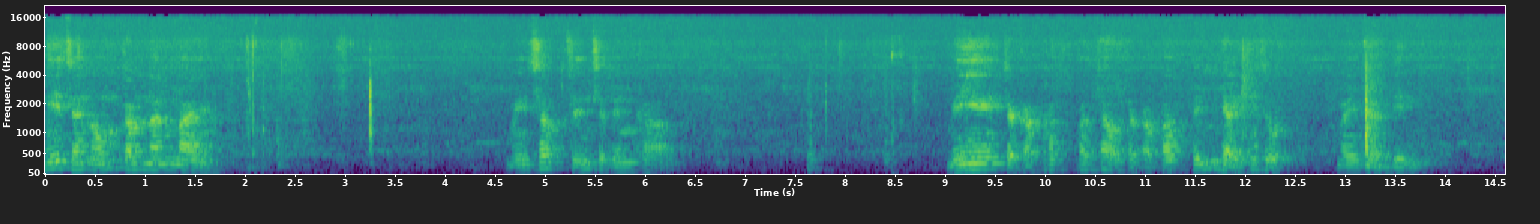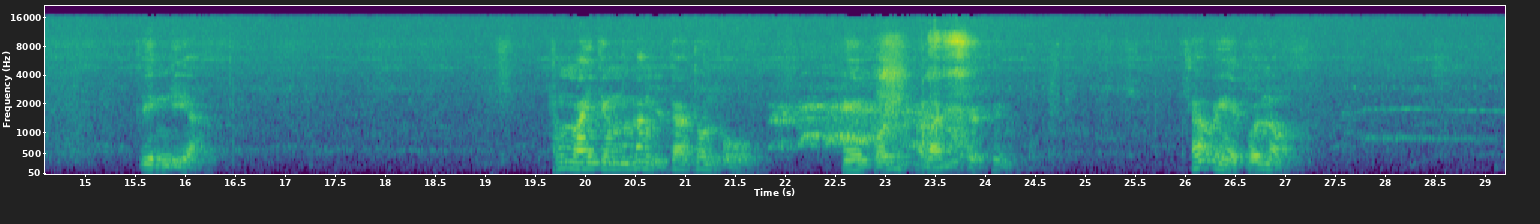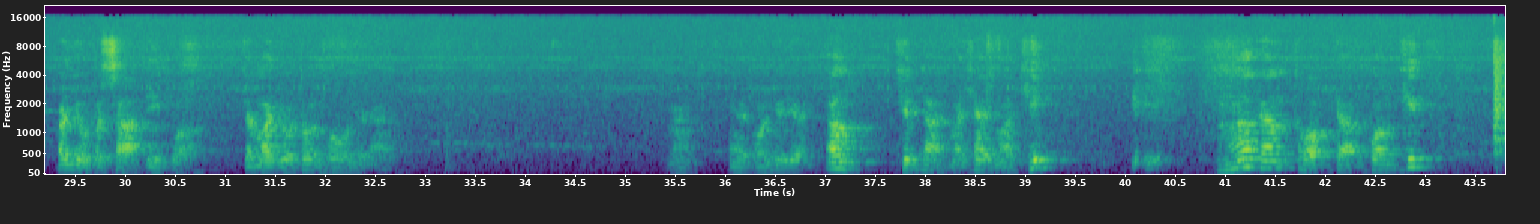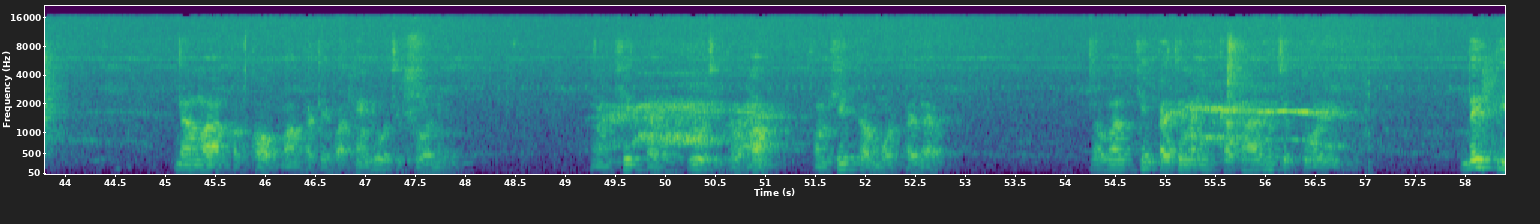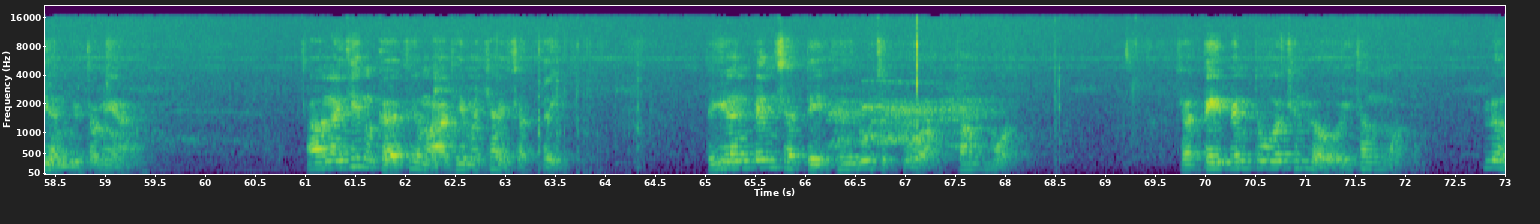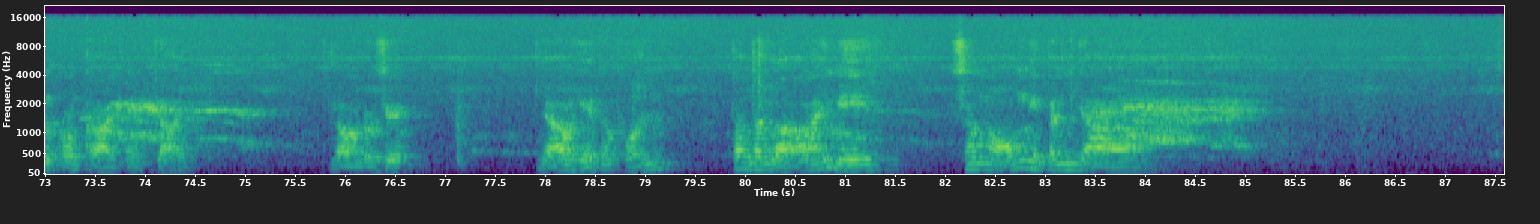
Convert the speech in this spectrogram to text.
มีสนมกำนันในมีทรัพย์สินเสด็จขาด มีจักรพรรดิพระเจ้าจักรพรรดิเป็นใหญ่ที่สุดในแผ่นดินอินเดียทำไมจึงนั่งอยู่ใต้ต้นโพเหตุผลอะไรมันเกิดขึ้นถ้าเป็นเหตุผลเราไปอยู่ประสาทดีกว่า จะมาอยู่ต้นโพนี่ได้นะเหตุผลเยอะๆเอ้า คิดได้ไม่ใช่มาคิดหาคำตอบจากความคิดนำมาประกอบมาปฏิบัติให้รู้สึกตัวนี้มันคิดไปรู้สึกตัวอ้าวความคิดก็หมดไปแล้วเรามันคิดไปทำไมกระทารู้สึกตัวได้เปลี่ยนอยู่ตรงนี้อะไรที่มันเกิดขึ้นมาที่ไม่ใช่สติ เปลี่ยนเป็นสติคือรู้สึกตัวทั้งหมด สติเป็นตัวเฉลยทั้งหมด เรื่องของกายของใจลองดูสิอย่าเอาเหตุและผลท่านทั้งหลายมีสมองมีปัญญา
